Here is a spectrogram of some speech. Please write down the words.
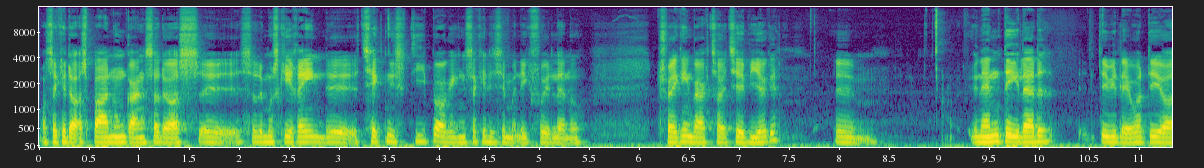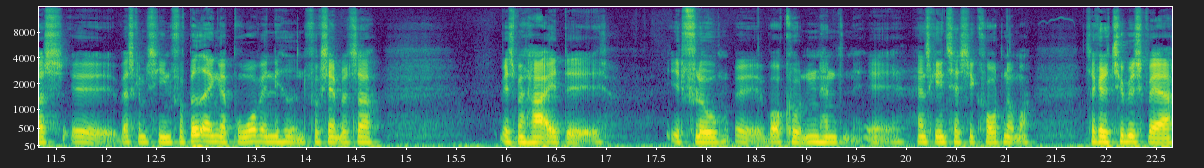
og så kan det også bare nogle gange, så er det også, øh, så er det måske ren øh, teknisk debugging, så kan de simpelthen ikke få et eller andet tracking-værktøj til at virke. Øhm, en anden del af det, det vi laver, det er også, øh, hvad skal man sige, en forbedring af brugervenligheden. For eksempel så, hvis man har et, øh, et flow, øh, hvor kunden han, øh, han skal indtage sit kortnummer, så kan det typisk være,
